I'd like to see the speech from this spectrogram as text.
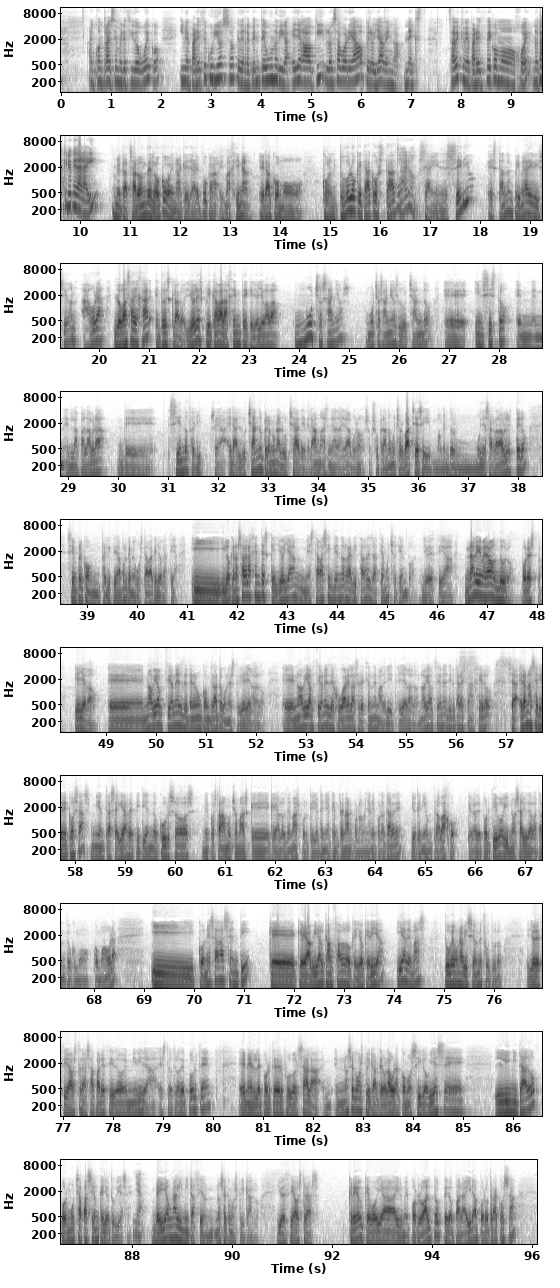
ha encontrado ese merecido hueco y me parece curioso que de repente uno diga, he llegado aquí, lo he saboreado, pero ya venga, next. ¿Sabes? Que me parece como, joder, ¿no te has querido quedar ahí? Me tacharon de loco en aquella época, imagina. Era como, con todo lo que te ha costado, claro. o sea, ¿en serio? Estando en primera división, ahora lo vas a dejar. Entonces, claro, yo le explicaba a la gente que yo llevaba muchos años, muchos años luchando, eh, insisto en, en la palabra de siendo feliz. O sea, era luchando, pero no una lucha de dramas ni nada. Era, bueno, superando muchos baches y momentos muy desagradables, pero siempre con felicidad porque me gustaba aquello que hacía. Y, lo que no sabe la gente es que yo ya me estaba sintiendo realizado desde hacía mucho tiempo. Yo decía, nadie me daba un duro por esto y he llegado. Eh, no había opciones de tener un contrato con esto y he llegado. Eh, no había opciones de jugar en la selección de Madrid, he llegado, no había opciones de irte al extranjero, o sea, era una serie de cosas mientras seguía repitiendo cursos, me costaba mucho más que, a los demás porque yo tenía que entrenar por la mañana y por la tarde, yo tenía un trabajo que era deportivo y no se ayudaba tanto como, como ahora, y con esa edad sentí que, que había alcanzado lo que yo quería y además tuve una visión de futuro. Yo decía, ostras, ha aparecido en mi vida este otro deporte, en el deporte del fútbol sala, no sé cómo explicártelo, Laura, como si lo hubiese limitado por mucha pasión que yo tuviese. Veía una limitación, no sé cómo explicarlo. Yo decía, ostras, creo que voy a irme por lo alto, pero para ir a por otra cosa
